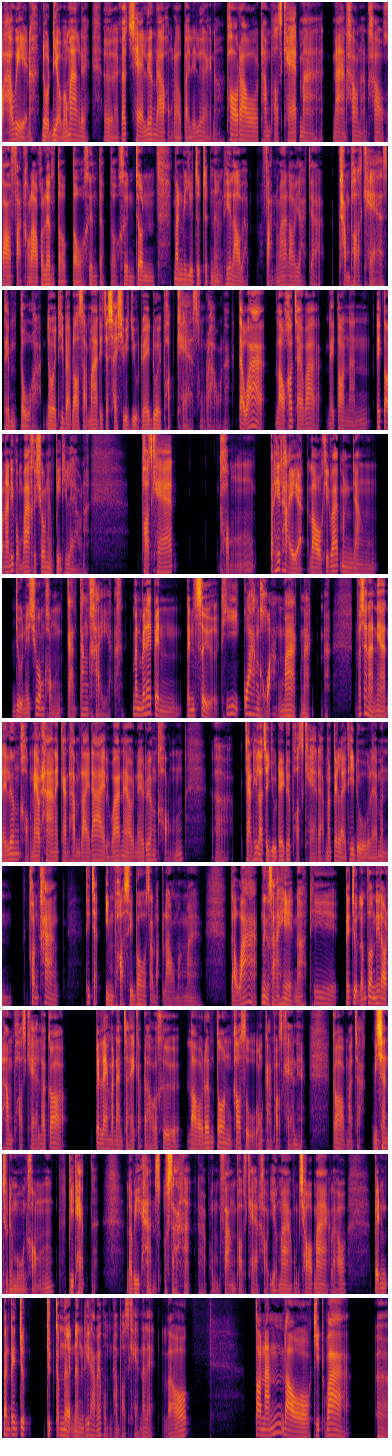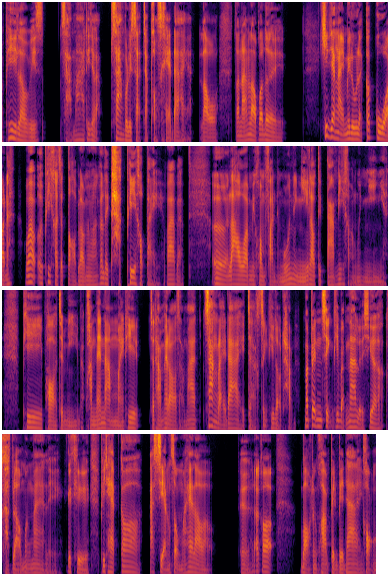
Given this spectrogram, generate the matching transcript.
ว้าเวนะโดดเดี่ยวมากๆเลย เออ ก็แชร์เรื่องราวของเราไปเรื่อยๆเนาะพอเราทำพอดแคสต์มานานเข้านานเข้า ความฝันของเราก็เริ่มเติบโตขึ้นเติบโตขึ้น จนมันมีอยู่จุดจุดหนึ่งที่เราแบบฝันว่าเราอยากจะทำพอดแคสต์เต็มตัว โดยที่แบบเราสามารถที่จะใช้ชีวิตอยู่ด้วยด้วยพอดแคสต์ของเรานะแต่ว่าเราเข้าใจว่าในตอนนั้นไอตอนนั้นที่ผมว่าคือช่วงหนึ่งปีที่แล้วนะ พอดแคสต์ของประเทศไทยอะเราคิดว่ามันยังอยู่ในช่วงของการตั้งไข่อะมันไม่ได้เป็นเป็นสื่อที่กว้างขวางมากนักนะเพราะฉะนั้นเนี่ยในเรื่องของแนวทางในการทำรายได้ หรือว่าแนวในเรื่องของอการที่เราจะอยู่ได้ด้วยพอดแคสต์อะมันเป็นอะไรที่ดูแล้วมันค่อนข้างที่จะ impossible สำหรับเรามาก ๆ แต่ว่าหนึ่งสาเหตุนะที่เป็นจุดเริ่มต้นที่เราทำพอดแคสต์แล้วก็ เป็นแรงบันดาลใจให้กับเราก็คือ เราเริ่มต้นเข้าสู่วงการพอดแคสต์เนี่ยก็มาจาก Mission to the Moon ของพี่แท็บนะลวิหารอุตสาหะนะครับผมฟังพอดแคสต์เขาเยอะมาก ผมชอบมากแล้ว เป็นมันเป็นจุดจุดกำเนิดหนึ่งที่ทำให้ผมทำพอดแคสต์นั่นแหละ แล้ว ตอนนั้นเราคิดว่าเออพี่ลวิสสามารถที่จะแบบสร้างบริษัทจากพอดแคสต์ได้อะเราตอนนั้นเราก็เลย คิดยังไงไม่รู้แหละก็กลัวนะ ว่าเออพี่เขาจะตอบเราไหมวะก็เลยทักพี่เขาไปว่าแบบ เออ เราอะมีความฝันอย่างงู้นอย่างนี้ เราติดตามพี่เขาอย่างนี้เงี้ยพี่พอจะมีแบบคำแนะนำไหมที่จะทำให้เราสามารถสร้างรายได้จากสิ่งที่เราทำมันเป็นสิ่งที่แบบน่าเหลือเชื่อกับเรามาก ๆ เลย ก็คือพี่แท็บก็อัดเสียงส่งมาให้เรา เออ แล้วก็บอกถึงความเป็นไปได้ของ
